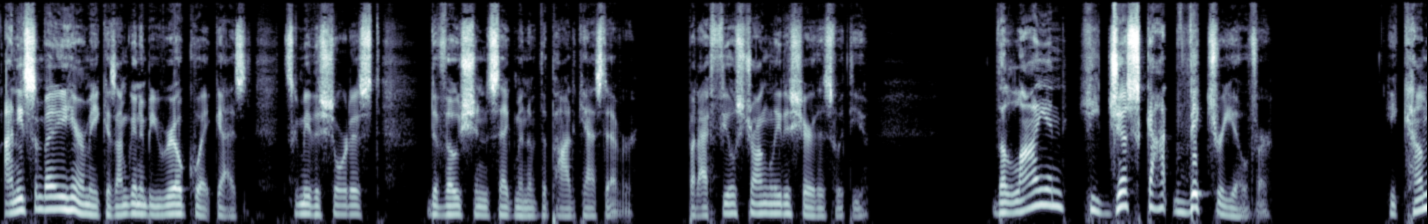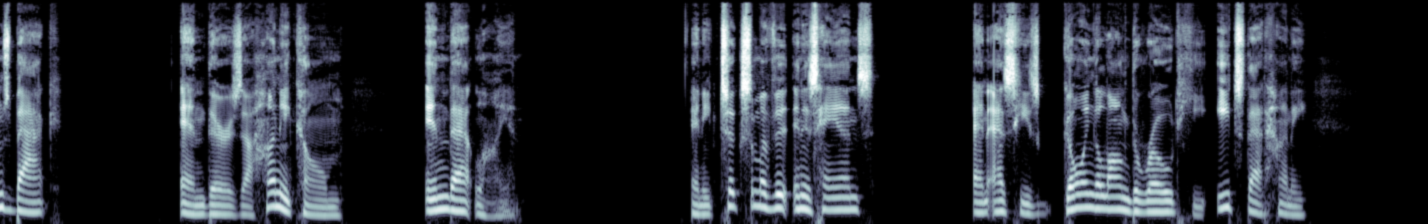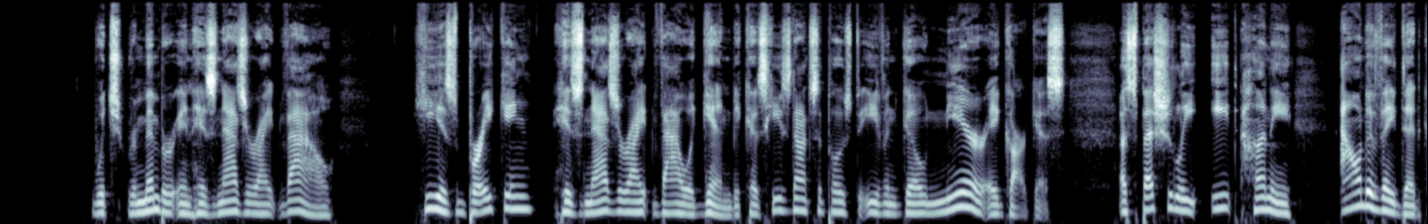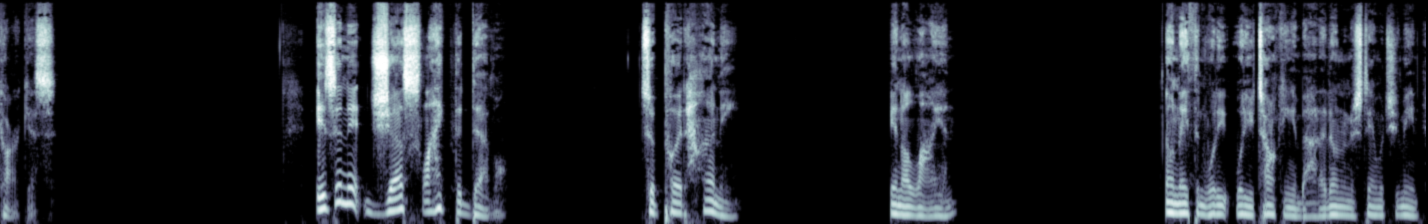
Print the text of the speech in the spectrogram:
I need somebody to hear me because I'm going to be real quick, guys. It's going to be the shortest devotion segment of the podcast ever but I feel strongly to share this with you. The lion he just got victory over. He comes back, and there's a honeycomb in that lion. And he took some of it in his hands, and as he's going along the road, he eats that honey, which, remember, in his Nazarite vow, he is breaking his Nazarite vow again because he's not supposed to even go near a carcass, especially eat honey out of a dead carcass. Isn't it just like the devil to put honey in a lion? Oh, Nathan, what are you, what are you talking about? I don't understand what you mean.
